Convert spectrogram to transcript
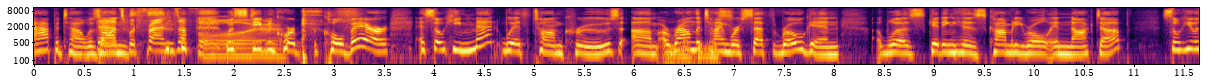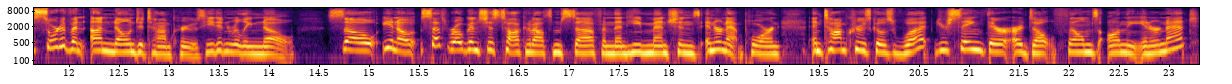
Apatow was That's on what friends are for. with Stephen Cor- Colbert, and so he met with Tom Cruise um, around the time where Seth Rogen was getting his comedy role in Knocked Up. So he was sort of an unknown to Tom Cruise. He didn't really know. So, you know, Seth Rogen's just talking about some stuff and then he mentions internet porn and Tom Cruise goes, "What? You're saying there are adult films on the internet?"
